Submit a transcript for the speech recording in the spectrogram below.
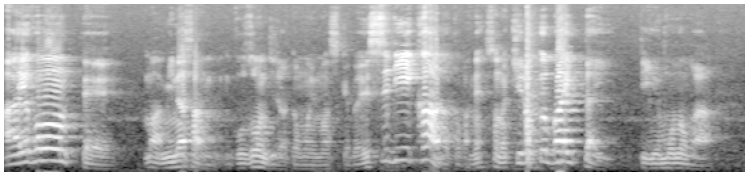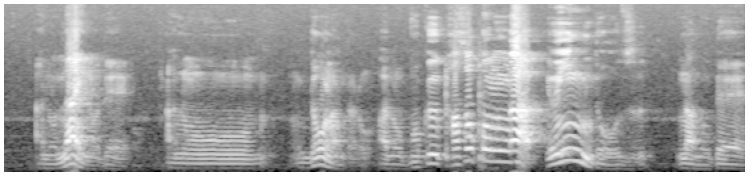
iPhone ってまあ皆さんご存知だと思いますけど SD カードとかねその記録媒体っていうものがあのないのであのー、どうなんだろう。あの僕パソコンが Windows なので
